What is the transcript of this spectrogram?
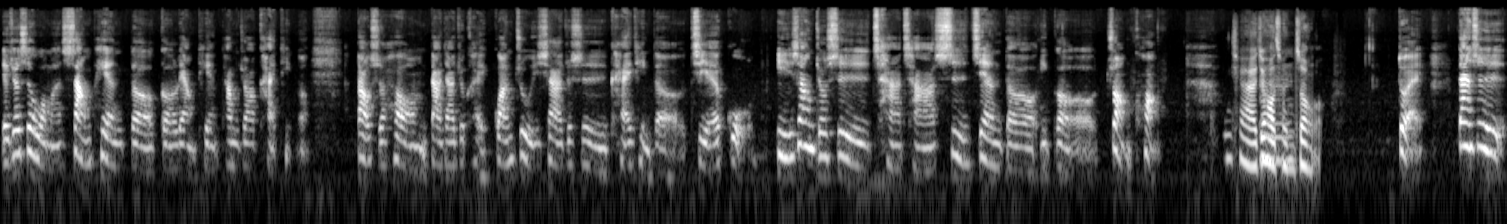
也就是我们上片的隔两天，他们就要开庭了。到时候大家就可以关注一下，就是开庭的结果。以上就是查查事件的一个状况，听起来就好沉重哦。对，但是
